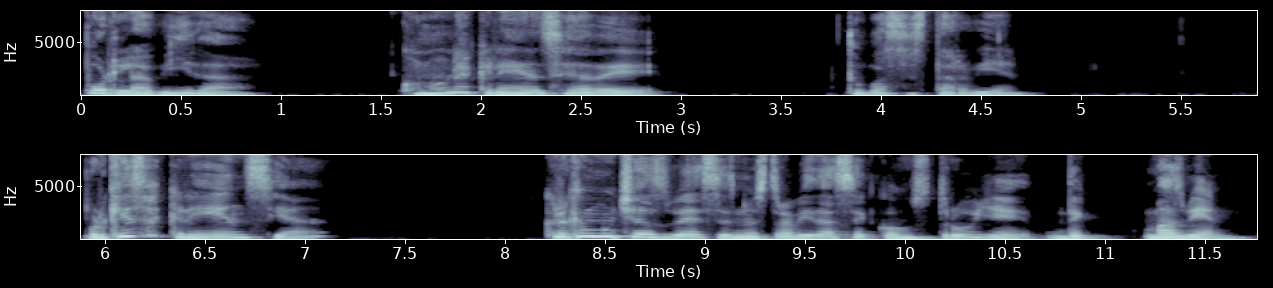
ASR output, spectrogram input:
por la vida con una creencia de tú vas a estar bien. Porque esa creencia, creo que muchas veces nuestra vida se construye de, más bien,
